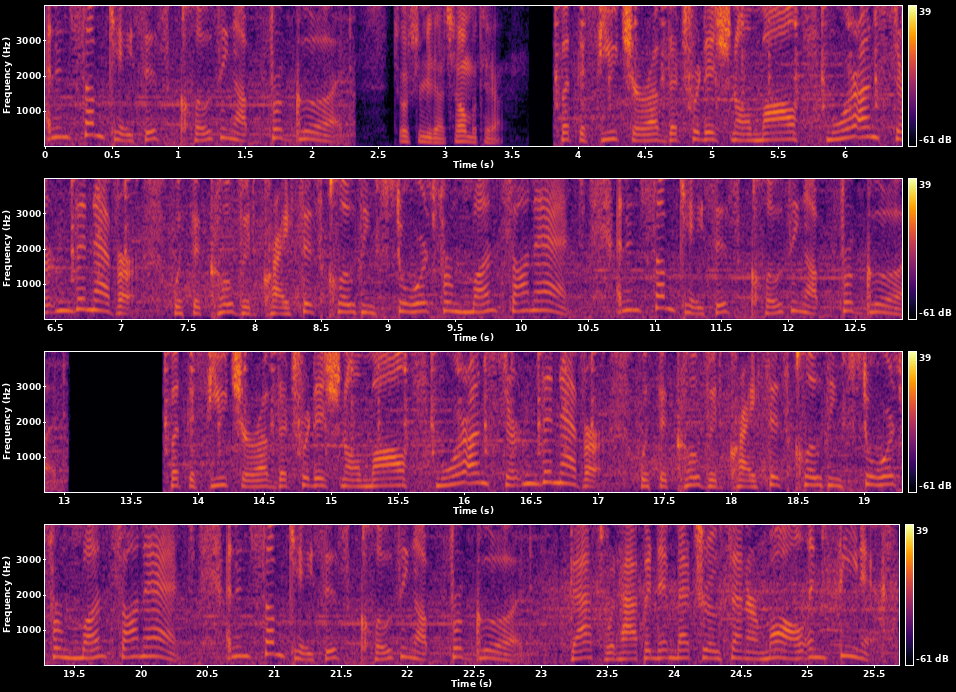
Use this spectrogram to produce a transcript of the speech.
And in some cases closing up for good. 좋습니다. 처음부터요. But the future of the traditional mall more uncertain than ever, with the COVID crisis closing stores for months on end, and in some cases closing up for good. But the future of the traditional mall more uncertain than ever, with the COVID crisis closing stores for months on end, and in some cases closing up for good. That's what happened at Metro Center Mall in Phoenix,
